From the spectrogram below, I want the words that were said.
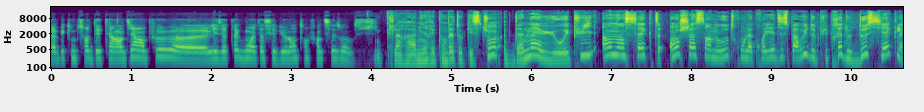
avec une sorte d'été indien un peu, euh, les attaques vont être assez violentes en fin de saison aussi. Clara Ami répondait aux questions d'Anna Huot. Et puis un insecte en chasse un autre, on la croyait disparue depuis près de deux siècles.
